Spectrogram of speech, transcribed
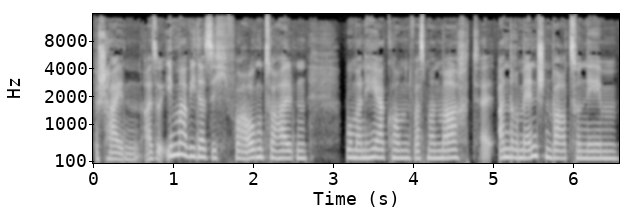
bescheiden. Also immer wieder sich vor Augen zu halten, wo man herkommt, was man macht, äh, andere Menschen wahrzunehmen.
